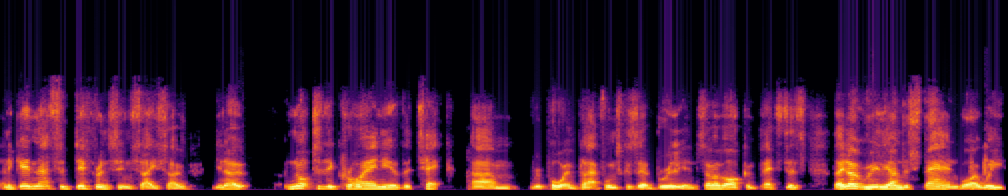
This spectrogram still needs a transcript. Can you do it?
and again, that's the difference in say so. You know, not to decry any of the tech um, reporting platforms because they're brilliant. Some of our competitors they don't really understand why we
